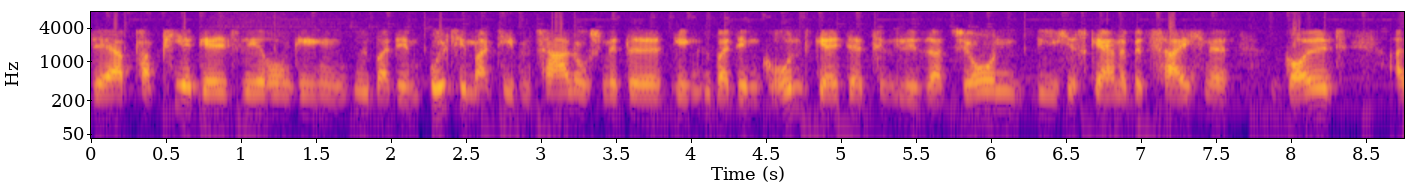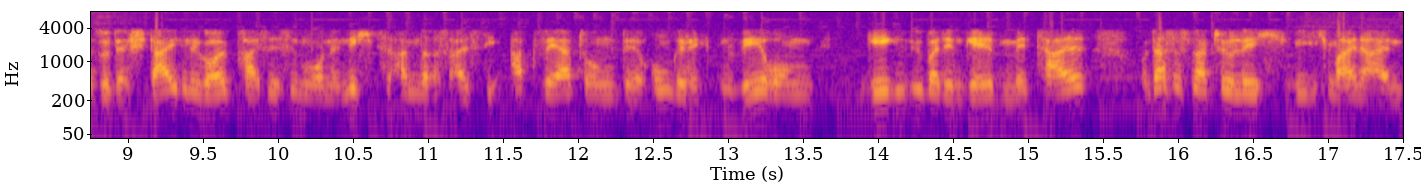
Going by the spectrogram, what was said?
der Papiergeldwährung gegenüber dem ultimativen Zahlungsmittel, gegenüber dem Grundgeld der Zivilisation, wie ich es gerne bezeichne, Gold. Also der steigende Goldpreis ist im Grunde nichts anderes als die Abwertung der ungedeckten Währung gegenüber dem gelben Metall. Und das ist natürlich, wie ich meine, ein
